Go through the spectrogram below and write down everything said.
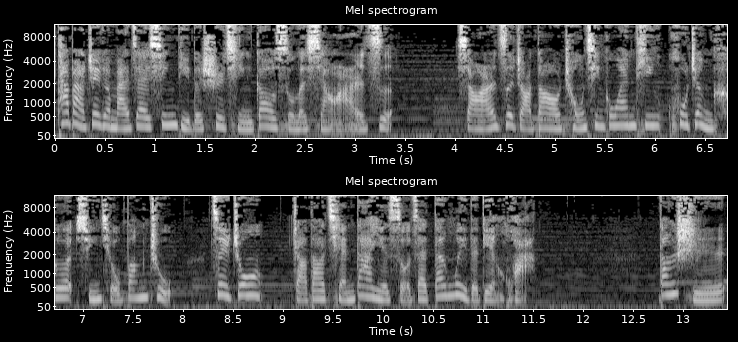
他把这个埋在心底的事情告诉了小儿子，小儿子找到重庆公安厅户政科寻求帮助，最终找到钱大爷所在单位的电话。当时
